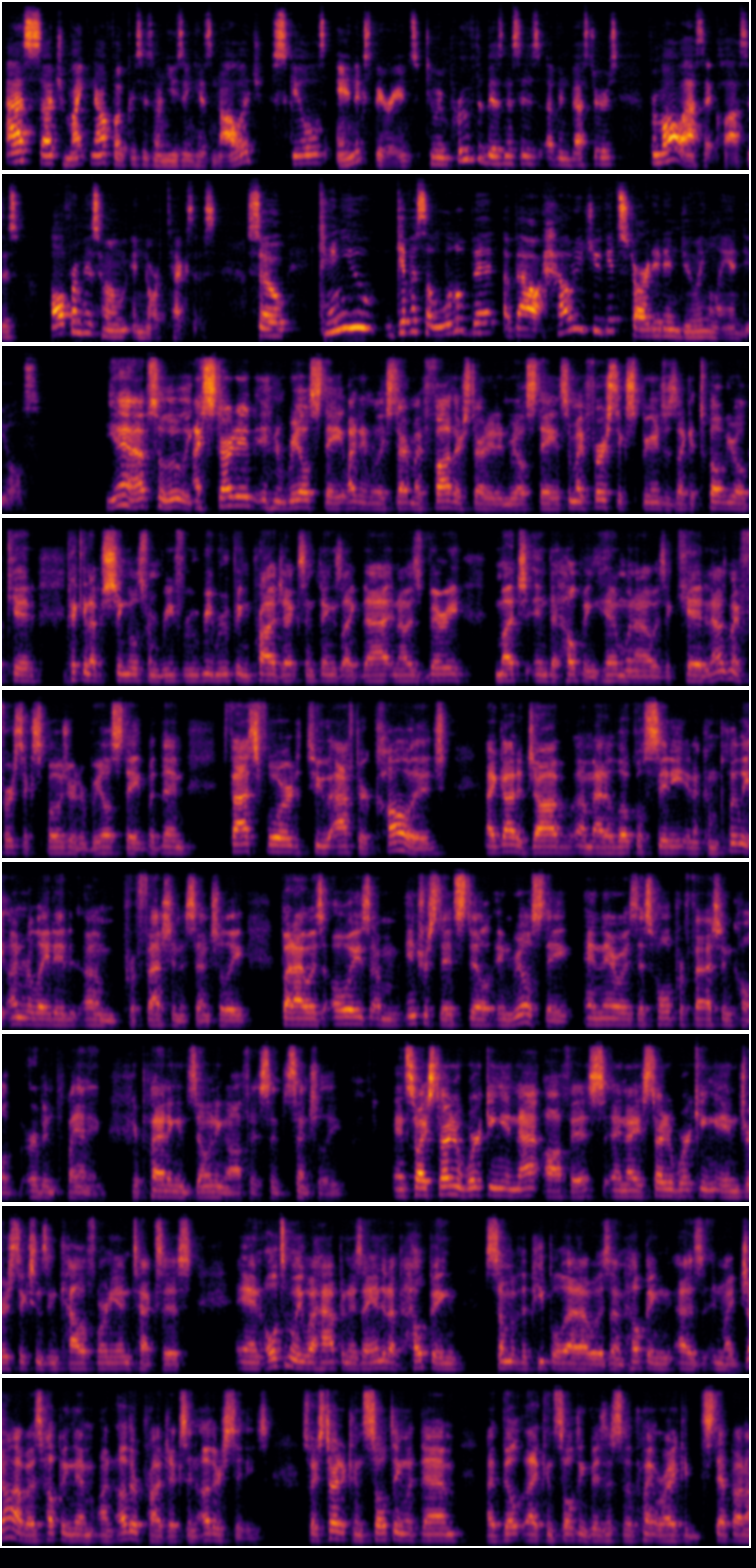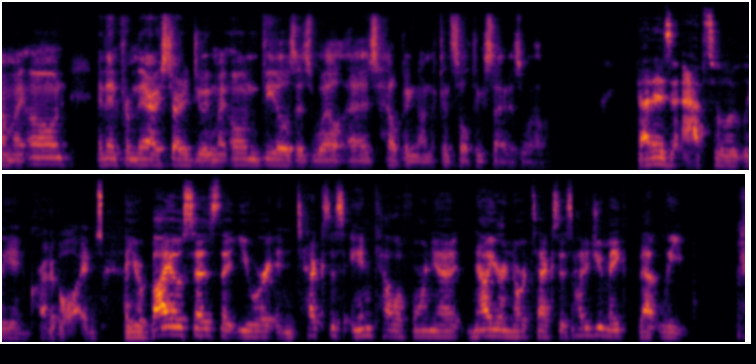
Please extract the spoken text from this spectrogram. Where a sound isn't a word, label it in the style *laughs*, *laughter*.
As such, Mike now focuses on using his knowledge, skills, and experience to improve the businesses of investors from all asset classes, all from his home in North Texas. So, can you give us a little bit about how did you get started in doing land deals? Yeah, absolutely. I started in real estate. I didn't really start. My father started in real estate. And so my first experience was like a 12 year old kid picking up shingles from re roofing projects and things like that. And I was very much into helping him when I was a kid. And that was my first exposure to real estate. But then fast forward to after college, I got a job um, at a local city in a completely unrelated um, profession, essentially. But I was always um, interested still in real estate. And there was this whole profession called urban planning, your planning and zoning office, essentially. And so I started working in that office and I started working in jurisdictions in California and Texas. And ultimately, what happened is I ended up helping some of the people that I was um, helping as in my job, I was helping them on other projects in other cities. So I started consulting with them. I built a consulting business to the point where I could step out on my own. And then from there, I started doing my own deals as well as helping on the consulting side as well. That is absolutely incredible. And your bio says that you were in Texas and California. Now you're in North Texas. How did you make that leap?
